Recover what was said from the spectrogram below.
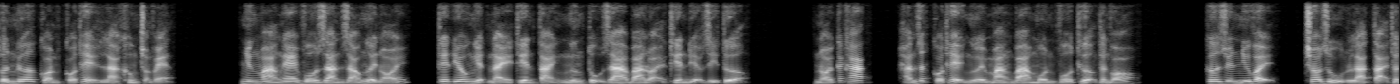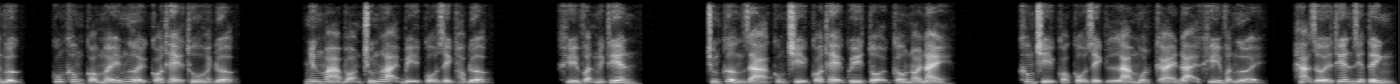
hơn nữa còn có thể là không trọn vẹn. Nhưng mà nghe vô gian giáo người nói, tên yêu nghiệt này thiên tài ngưng tụ ra ba loại thiên địa dị tượng. Nói cách khác, hắn rất có thể người mang ba môn vô thượng thần võ. Cơ duyên như vậy, cho dù là tại thần vực, cũng không có mấy người có thể thu hoạch được. Nhưng mà bọn chúng lại bị cổ dịch học được. Khí vận n g tiên chúng cường giả cũng chỉ có thể quy tội câu nói này. Không chỉ có cổ dịch là một cái đại khí vận người, hạ giới thiên diễn tinh,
